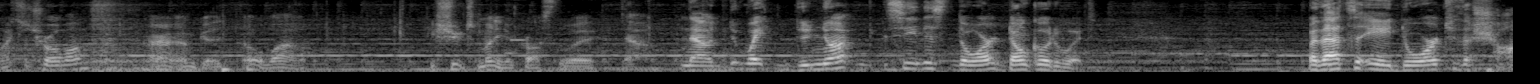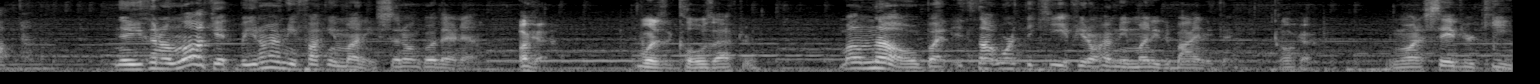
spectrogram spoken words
Watch the troll bombs. Alright, I'm good. Oh wow. He shoots money across the way. Now, now, d- wait. Do not see this door. Don't go to it. But that's a door to the shop. Now you can unlock it, but you don't have any fucking money, so don't go there now. Okay. What does it close after? Well, no, but it's not worth the key if you don't have any money to buy anything. Okay. You want to save your key.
